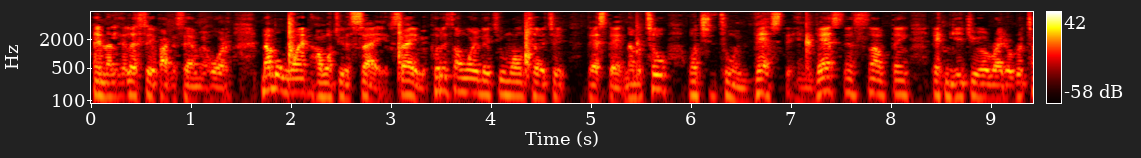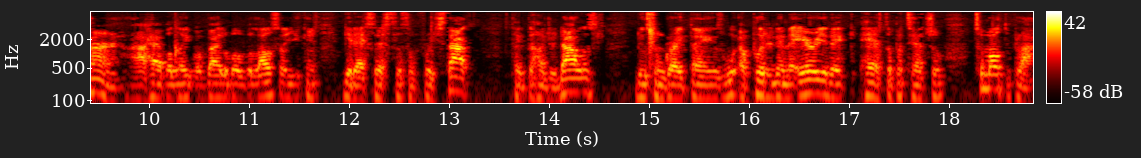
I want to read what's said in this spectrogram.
And let's see if I can say them in order. Number one, I want you to save. Save it. Put it somewhere that you won't touch it. That's that. Number two, I want you to invest it. Invest in something that can get you a rate of return. I have a link available below so you can get access to some free stock take the hundred dollars, do some great things, or put it in the area that has the potential to multiply.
